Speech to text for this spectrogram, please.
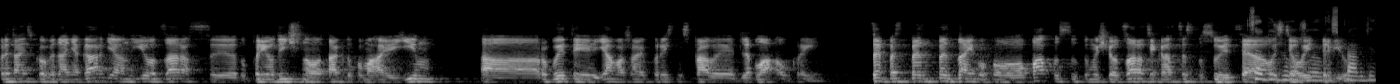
британського видання Guardian. І от зараз ну, періодично так допомагаю їм робити. Я вважаю корисні справи для блага України. Це без без, без зайвого пафосу, тому що от зараз якраз це стосується Це ось цього важливо, інтерв'ю. справді.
